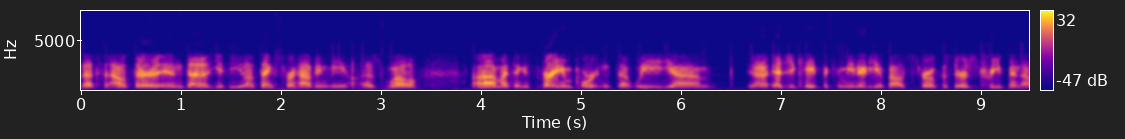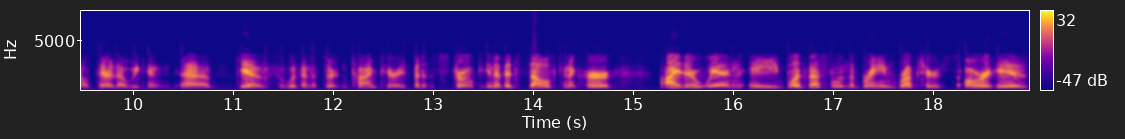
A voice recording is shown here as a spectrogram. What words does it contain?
that's out there, and uh, you, you, know, thanks for having me as well. Um, I think it's very important that we um, uh, educate the community about stroke because there's treatment out there that we can uh, give within a certain time period. But a stroke in of itself can occur either when a blood vessel in the brain ruptures or is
